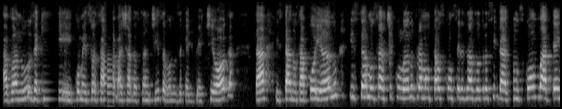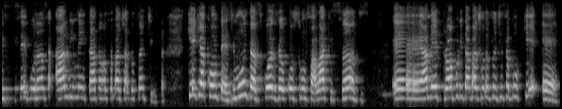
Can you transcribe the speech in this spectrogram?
a Vanusa, que começou essa Baixada Santista, a Vanusa que é de Bertioga, tá? está nos apoiando, estamos articulando para montar os conselhos nas outras cidades. Vamos combater a insegurança alimentar da nossa Baixada Santista. O que, que acontece? Muitas coisas eu costumo falar que Santos é a metrópole da Baixada Santista, porque é.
